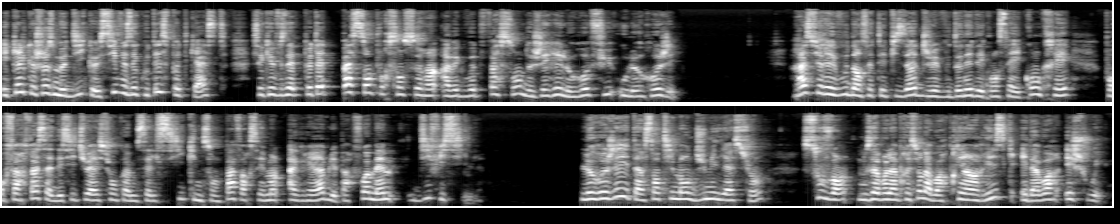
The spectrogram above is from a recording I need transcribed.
Et quelque chose me dit que si vous écoutez ce podcast, c'est que vous n'êtes peut-être pas 100% serein avec votre façon de gérer le refus ou le rejet. Rassurez-vous, dans cet épisode, je vais vous donner des conseils concrets pour faire face à des situations comme celle-ci qui ne sont pas forcément agréables et parfois même difficiles. Le rejet est un sentiment d'humiliation. Souvent, nous avons l'impression d'avoir pris un risque et d'avoir échoué.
